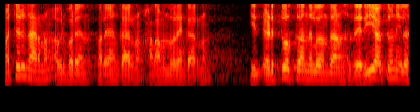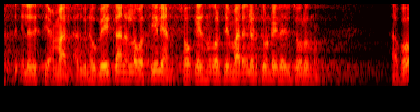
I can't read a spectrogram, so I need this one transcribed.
മറ്റൊരു കാരണം അവർ പറയാൻ പറയാൻ കാരണം ഹറാമെന്ന് പറയാൻ കാരണം ഇത് എടുത്തു വെക്കുക എന്നുള്ളത് എന്താണ്? ദരിയാത്തുൻ ഇല ഇല ഇസ്തിഅമാൽ. അത് പിന്നെ ഉപയോഗിക്കാനുള്ള വസീലയാണ്. ഷോക്കേസിൽ നിന്ന് കുറച്ച് ആരെങ്കിലും എടുത്തുകൊണ്ട് ഇടയിൽ ചോറുന്നു അപ്പോൾ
